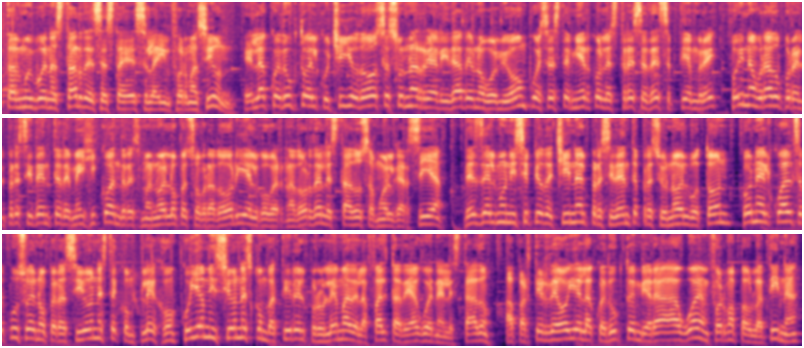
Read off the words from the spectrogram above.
tal? Muy buenas tardes, esta es la información. El acueducto del Cuchillo 2 es una realidad de Nuevo León, pues este miércoles 13 de septiembre fue inaugurado por el presidente de México, Andrés Manuel López Obrador, y el gobernador del estado, Samuel García. Desde el municipio de China, el presidente presionó el botón con el cual se puso en operación este complejo, cuya misión es combatir el problema de la falta de agua en el estado. A partir de hoy, el acueducto enviará agua en forma paulatina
